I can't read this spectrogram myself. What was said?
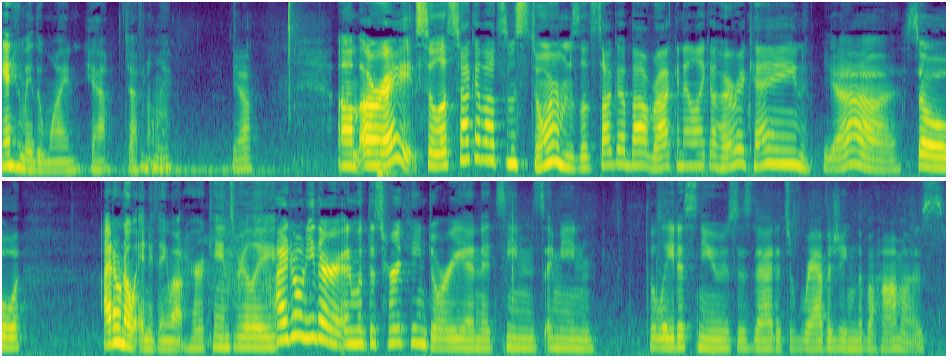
and who made the wine? Yeah, definitely. Mm-hmm. Yeah. Um, all right, so let's talk about some storms. Let's talk about rocking it like a hurricane. Yeah. So I don't know anything about hurricanes really. I don't either. And with this Hurricane Dorian, it seems, I mean, the latest news is that it's ravaging the Bahamas.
